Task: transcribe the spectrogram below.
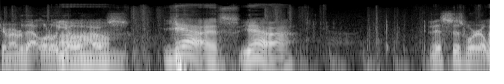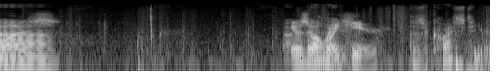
you remember that little yellow house? Um, Yes, yeah. This is where it was. Um, it was like oh, right wait. here. There's a quest here.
